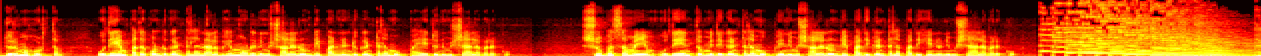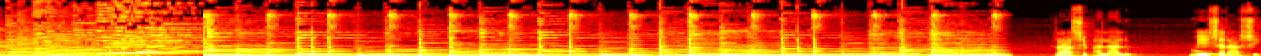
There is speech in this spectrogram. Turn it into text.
దుర్ముహూర్తం ఉదయం పదకొండు గంటల నలభై మూడు నిమిషాల నుండి పన్నెండు గంటల ముప్పై ఐదు నిమిషాల వరకు. శుభ సమయం ఉదయం తొమ్మిది గంటల ముప్పై నిమిషాల నుండి పది గంటల పదిహేను నిమిషాల వరకు. రాశి ఫలాలు. మేషరాశి.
